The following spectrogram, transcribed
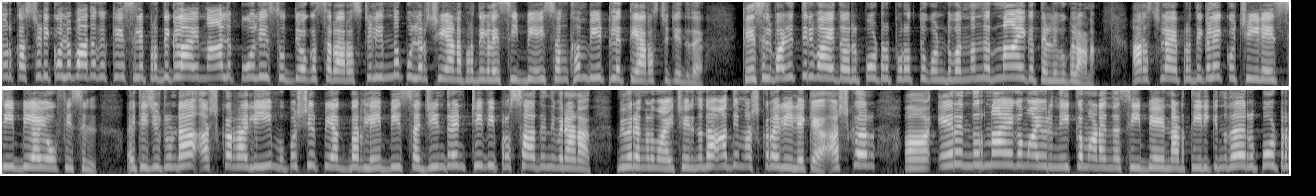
താനൂർ കസ്റ്റഡി കൊലപാതക കേസിലെ പ്രതികളായ നാല് പോലീസ് ഉദ്യോഗസ്ഥർ അറസ്റ്റിൽ ഇന്ന് പുലർച്ചെയാണ് പ്രതികളെ സി ബി ഐ സംഘം വീട്ടിലെത്തി അറസ്റ്റ് ചെയ്തത്. കേസിൽ വഴിത്തിരിവായത് റിപ്പോർട്ടർ പുറത്തു കൊണ്ടുവന്ന നിർണായക തെളിവുകളാണ്. അറസ്റ്റിലായ പ്രതികളെ കൊച്ചിയിലെ സി ഓഫീസിൽ എത്തിച്ചിട്ടുണ്ട്. Ashkar Ali Mubasheer P Akbar Leby Sajeendran T V Prasad എന്നിവരാണ് വിവരങ്ങളുമായി ചേരുന്നത്. ആദ്യം അഷ്കർ അലിയിലേക്ക്. അഷ്കർ ഏറെ നിർണായകമായ ഒരു നീക്കമാണ് ഇന്ന് സി ബി ഐ നടത്തിയിരിക്കുന്നത്. റിപ്പോർട്ടർ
